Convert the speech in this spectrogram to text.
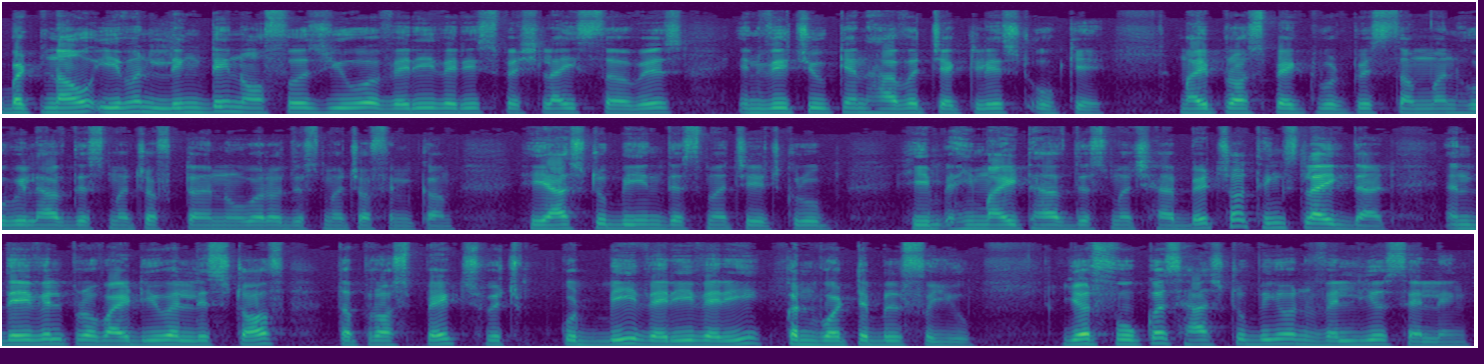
But now even LinkedIn offers you a very, very specialized service in which you can have a checklist, okay my prospect would be someone who will have this much of turnover or this much of income. He has to be in this much age group. He, he might have this much habits or things like that and they will provide you a list of the prospects which could be very very convertible for you. Your focus has to be on value selling.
